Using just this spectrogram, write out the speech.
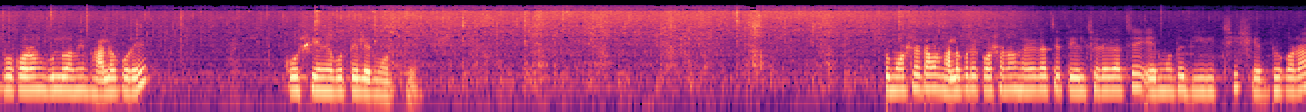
উপকরণগুলো আমি ভালো করে কষিয়ে নেব তেলের মধ্যে। তো মশলাটা আমার ভালো করে কষানো হয়ে গেছে, তেল ছেড়ে গেছে। এর মধ্যে দিয়ে দিচ্ছি সেদ্ধ করা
